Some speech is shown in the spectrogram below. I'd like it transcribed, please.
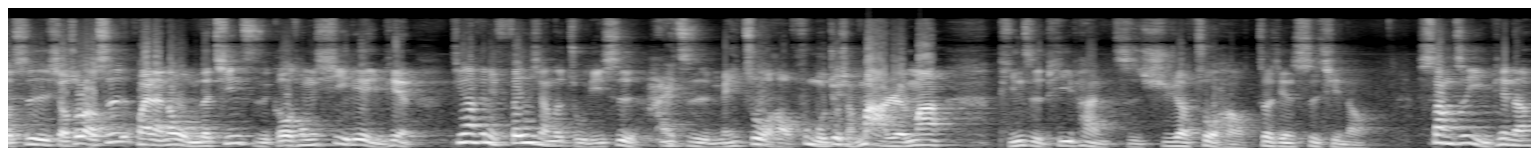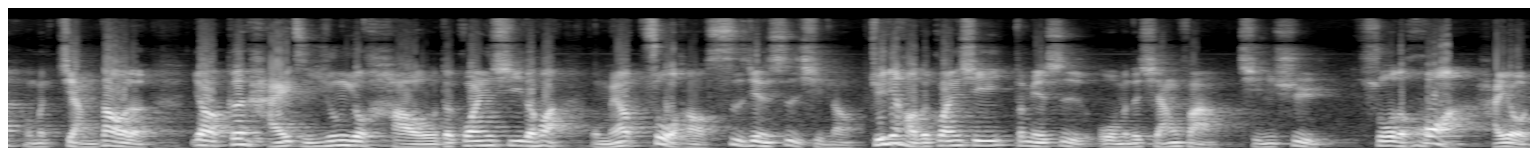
我是小苏老师，欢迎来到我们的亲子沟通系列影片。今天要跟你分享的主题是：孩子没做好，父母就想骂人吗？停止批判，只需要做好这件事情哦。上支影片呢，我们讲到了要跟孩子拥有好的关系的话，我们要做好四件事情哦。决定好的关系，分别是我们的想法、情绪。说的话，还有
